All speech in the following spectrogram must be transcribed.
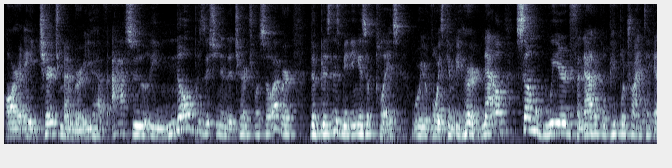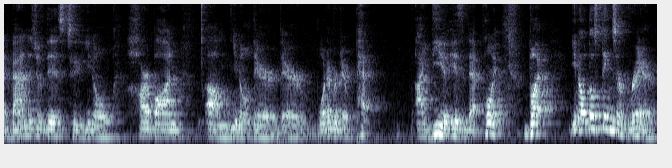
are a church member, you have absolutely no position in the church whatsoever, the business meeting is a place where your voice can be heard. Now, some weird fanatical people try and take advantage of this to, you know, harp on, um, you know, their, their, whatever their pet idea is at that point. But you know, those things are rare.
